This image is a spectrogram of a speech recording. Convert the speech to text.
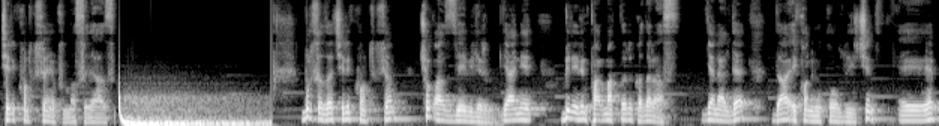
çelik konstrüksiyon yapılması lazım. Bursa'da çelik konstrüksiyon çok az diyebilirim. Yani bir elin parmakları kadar az. Genelde daha ekonomik olduğu için e, hep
